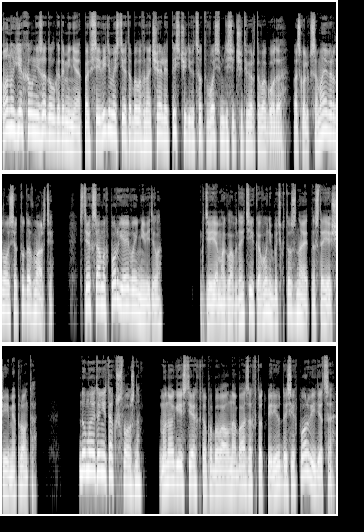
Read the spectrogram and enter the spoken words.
Он уехал незадолго до меня. По всей видимости, это было в начале 1984 года, поскольку сама я вернулась оттуда в марте. С тех самых пор я его и не видела. Где я могла бы найти кого-нибудь, кто знает настоящее имя Пронта? Думаю, это не так уж сложно. Многие из тех, кто побывал на базах в тот период, до сих пор видятся.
